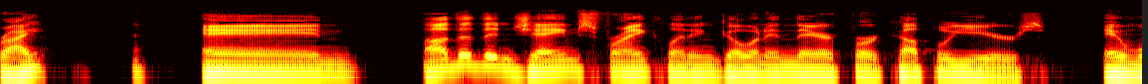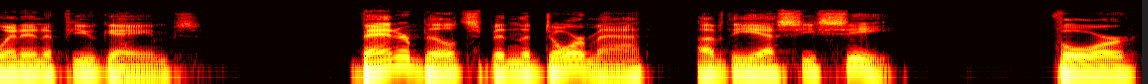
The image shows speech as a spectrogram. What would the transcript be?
right? and other than James Franklin and going in there for a couple years and winning a few games, Vanderbilt's been the doormat of the SEC for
